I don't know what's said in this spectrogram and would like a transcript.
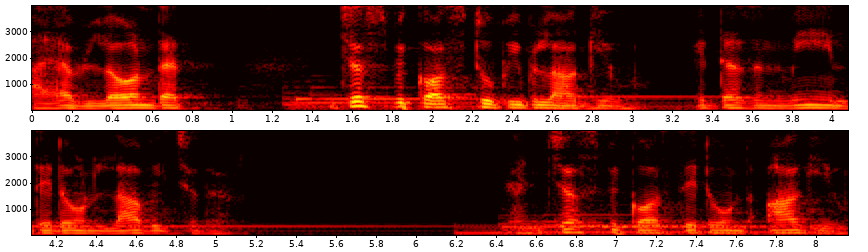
I have learned that just because two people argue, it doesn't mean they don't love each other. And just because they don't argue,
